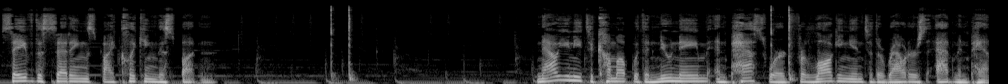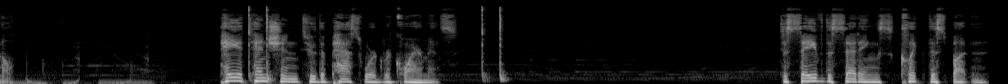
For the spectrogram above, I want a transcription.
Save the settings by clicking this button. Now you need to come up with a new name and password for logging into the router's admin panel. Pay attention to the password requirements. To save the settings, click this button.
